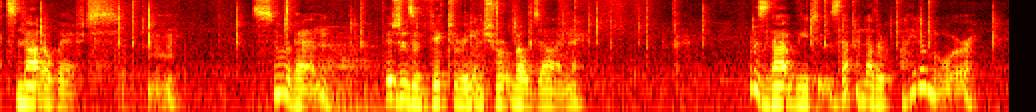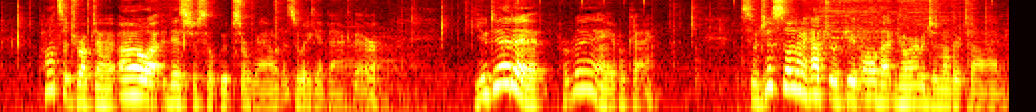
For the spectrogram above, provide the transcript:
It's not a lift. Hmm. So then, visions of victory and short well done. What does that lead to? Is that another item or... Pots that drop down. Oh, uh, this just loops around. There's a way to get back there. You did it! Hooray! Okay. So just so I don't have to repeat all that garbage another time,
